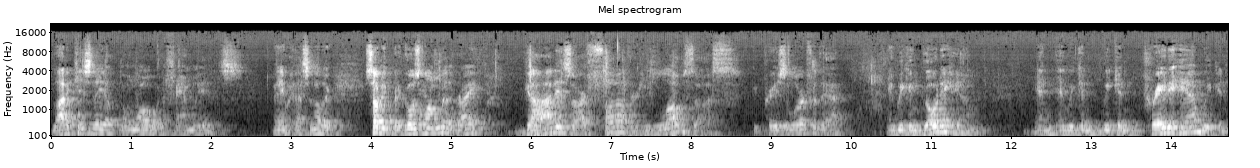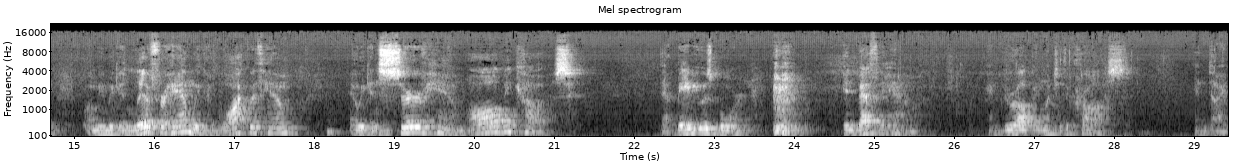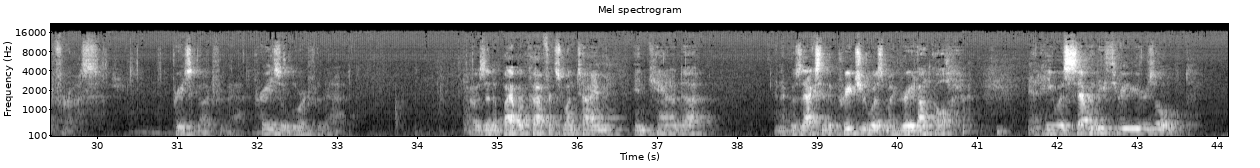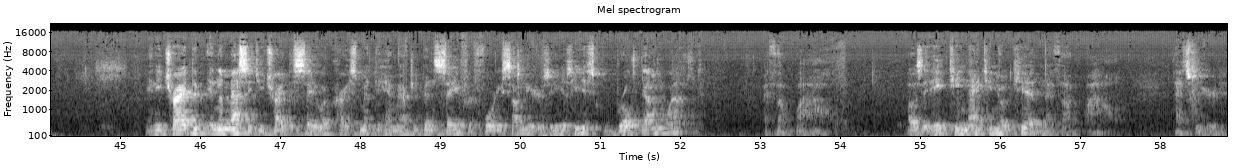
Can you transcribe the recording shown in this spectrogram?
A lot of kids today don't know what a family is. Anyway, that's another subject, but it goes along with it, right? God is our Father. He loves us. We praise the Lord for that. And we can go to Him and, and we can we can pray to Him. We can I mean we can live for Him, we can walk with Him, and we can serve Him all because that baby was born in Bethlehem and grew up and went to the cross and died for us. Praise God for that. Praise the Lord for that. I was in a Bible conference one time in Canada, and it was actually the preacher was my great uncle, and he was 73 years old. And he tried to, in the message, he tried to say what Christ meant to him after he'd been saved for 40 some years. And He just, he just broke down and wept. I thought, wow. I was an 18, 19 year old kid, and I thought, wow, that's weird.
